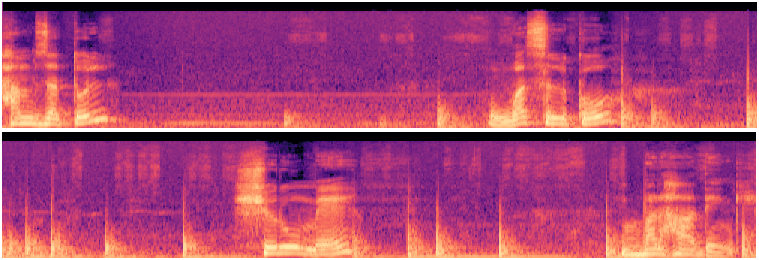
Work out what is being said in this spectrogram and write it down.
हमजतुल वसल को शुरू में बढ़ा देंगे।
